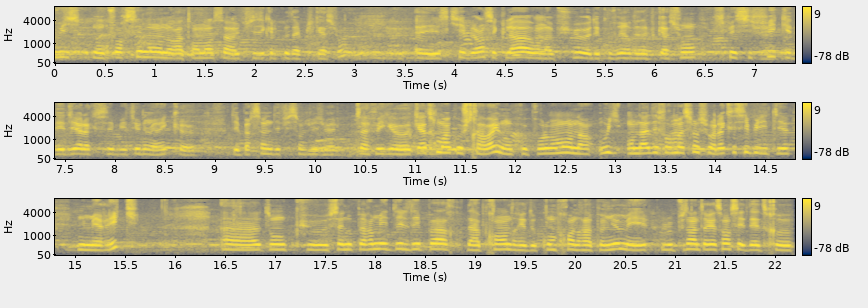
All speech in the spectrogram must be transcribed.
oui, donc forcément on aura tendance à utiliser quelques applications. Et ce qui est bien, c'est que là, on a pu euh, découvrir des applications spécifiques et dédiées à l'accessibilité numérique euh, des personnes déficientes visuelles. Ça fait 4 mois que je travaille, donc pour le moment, on a, oui, on a des formations sur l'accessibilité numérique. Euh, donc ça nous permet dès le départ d'apprendre et de comprendre un peu mieux, mais le plus intéressant c'est d'être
